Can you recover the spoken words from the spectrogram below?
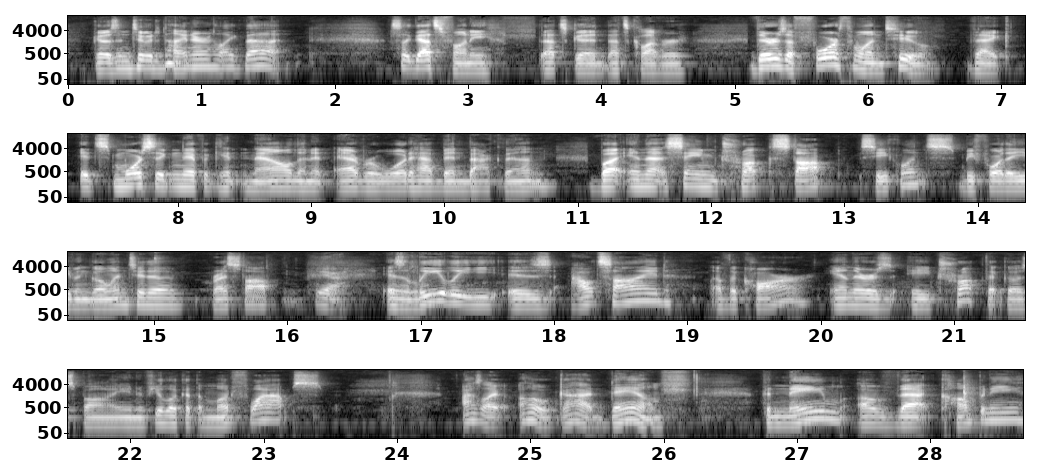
goes into a diner like that. It's like that's funny. That's good. That's clever. There's a fourth one too. Like it's more significant now than it ever would have been back then. But in that same truck stop sequence before they even go into the rest stop, Yeah. is Leelee is outside of the car and there's a truck that goes by and if you look at the mud flaps, I was like, "Oh god damn." The name of that company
